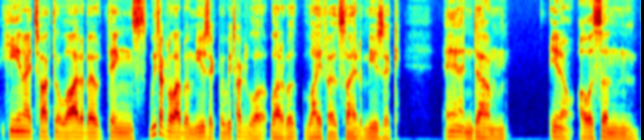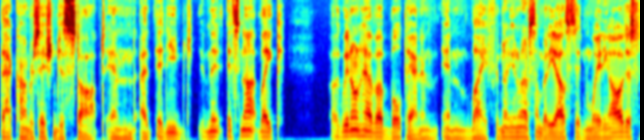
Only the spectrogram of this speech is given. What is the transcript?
he and I talked a lot about things. We talked a lot about music, but we talked a lot about life outside of music. And um, you know, all of a sudden that conversation just stopped. And, I, and you, it's not like uh, we don't have a bullpen in, in life. You, you don't have somebody else sitting waiting. I'll just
